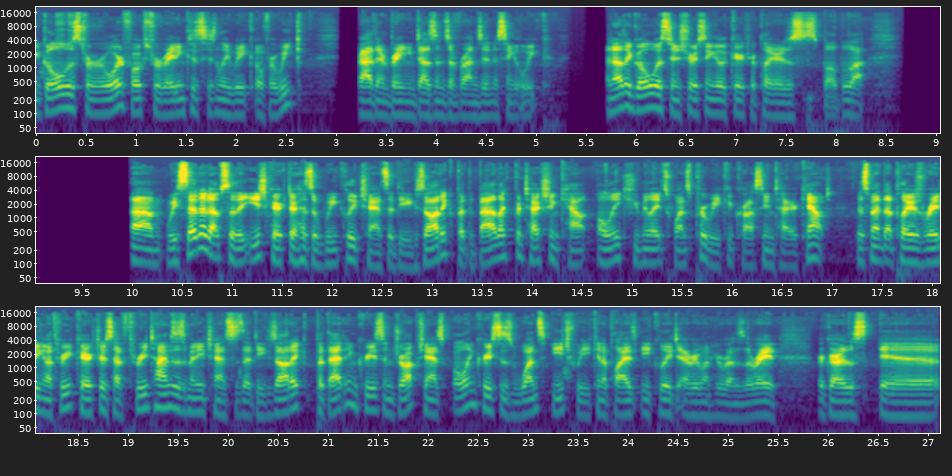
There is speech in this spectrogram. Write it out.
The goal was to reward folks for rating consistently week over week, rather than bringing dozens of runs in a single week. Another goal was to ensure single character players, blah blah blah. Um, we set it up so that each character has a weekly chance at the exotic, but the bad luck protection count only accumulates once per week across the entire count. This meant that players rating on three characters have three times as many chances at the exotic, but that increase in drop chance only increases once each week and applies equally to everyone who runs the raid, regardless uh,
